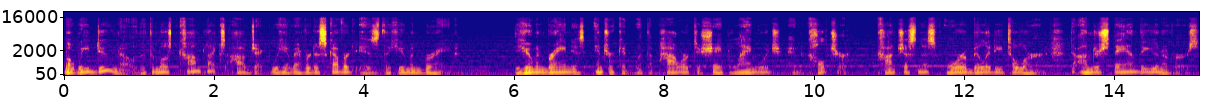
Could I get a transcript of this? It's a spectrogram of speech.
But we do know that the most complex object we have ever discovered is the human brain. The human brain is intricate with the power to shape language and culture, consciousness or ability to learn, to understand the universe,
